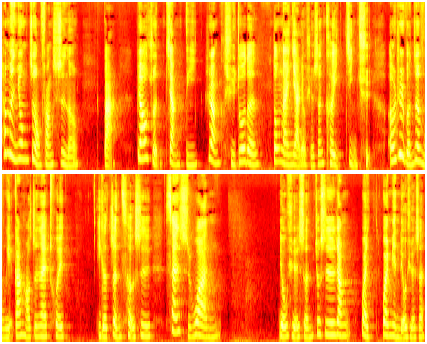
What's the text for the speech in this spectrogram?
他们用这种方式呢，把标准降低，让许多的东南亚留学生可以进去。而日本政府也刚好正在推一个政策，是三十万留学生，就是让外外面留学生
